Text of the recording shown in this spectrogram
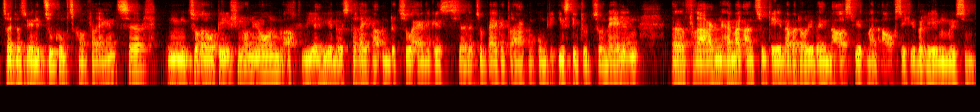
so etwas wie eine Zukunftskonferenz äh, zur Europäischen Union. Auch wir hier in Österreich haben dazu einiges äh, dazu beigetragen, um die institutionellen äh, Fragen einmal anzugehen. Aber darüber hinaus wird man auch sich überlegen müssen,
